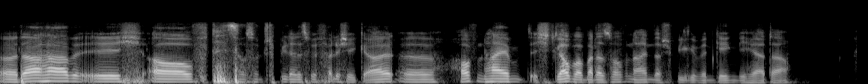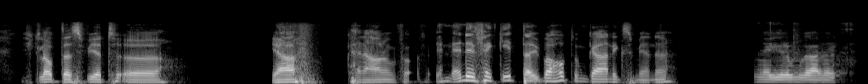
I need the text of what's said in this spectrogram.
Äh, da habe ich auf, das ist auch so ein Spiel, das ist mir völlig egal. Äh, Hoffenheim, ich glaube aber, dass Hoffenheim das Spiel gewinnt gegen die Hertha. Ich glaube, das wird, äh, ja, keine Ahnung, im Endeffekt geht da überhaupt um gar nichts mehr, ne? Nee, geht um gar nichts.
